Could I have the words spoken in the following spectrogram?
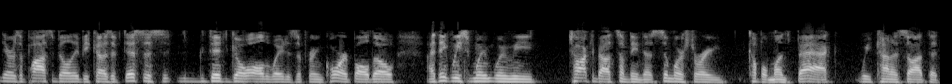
there's a possibility because if this is did go all the way to Supreme Court, although I think we when when we talked about something a similar story a couple months back, we kind of thought that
